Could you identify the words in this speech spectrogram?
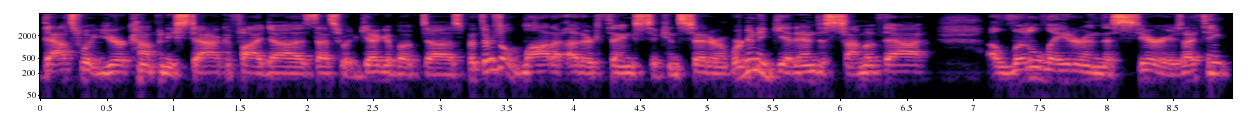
That's what your company Stackify does. That's what Gigabook does. But there's a lot of other things to consider. And we're going to get into some of that a little later in this series. I think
